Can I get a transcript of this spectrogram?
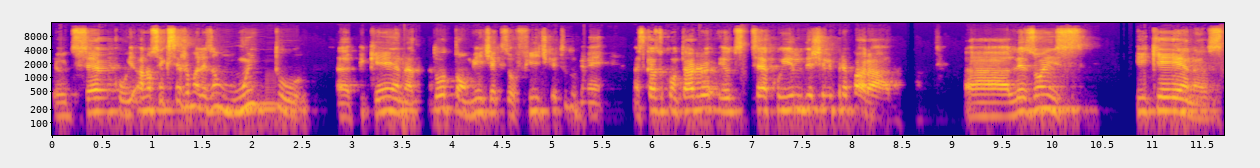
eu disseco, a não ser que seja uma lesão muito é, pequena, totalmente exofítica, e tudo bem. Mas caso contrário, eu disseco o hilo e deixo ele preparado. Ah, lesões pequenas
